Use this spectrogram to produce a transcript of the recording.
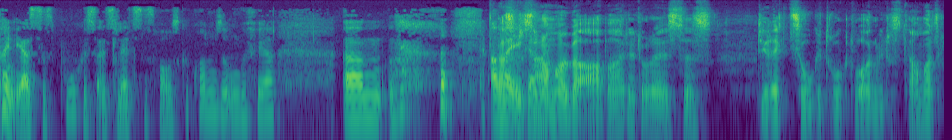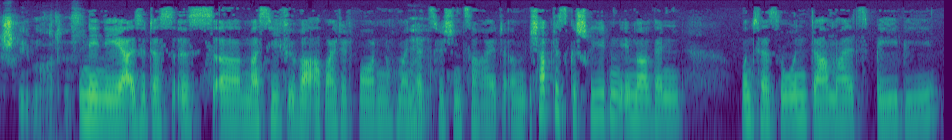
Mein erstes Buch ist als letztes rausgekommen, so ungefähr. Ähm, aber Hast du das dann nochmal überarbeitet oder ist das direkt so gedruckt worden, wie du es damals geschrieben hattest? Nee, nee, also das ist äh, massiv überarbeitet worden nochmal in mhm. der Zwischenzeit. Ähm, ich habe das geschrieben immer, wenn unser Sohn damals Baby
